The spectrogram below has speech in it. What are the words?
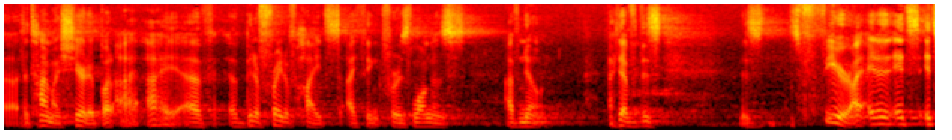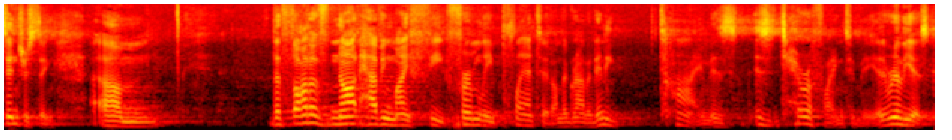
uh, at the time I shared it, but I, I have, have, been afraid of heights, I think, for as long as I've known. I have this, this, this fear. I, it's, it's interesting. Um, the thought of not having my feet firmly planted on the ground at any time is, is terrifying to me. It really is.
